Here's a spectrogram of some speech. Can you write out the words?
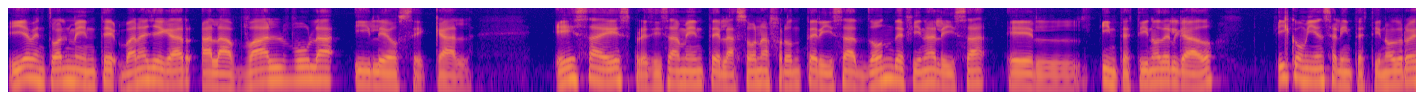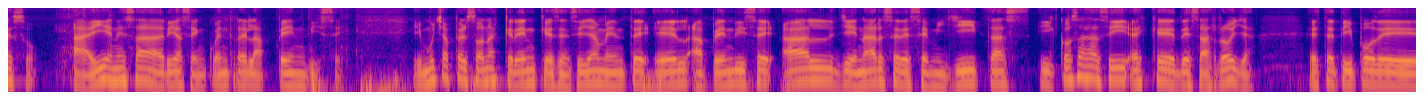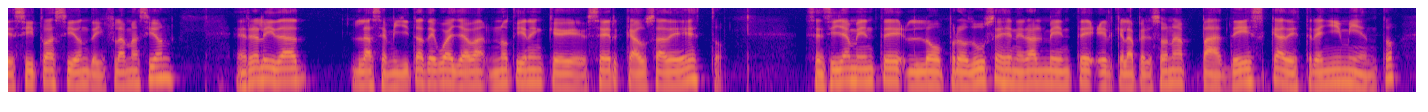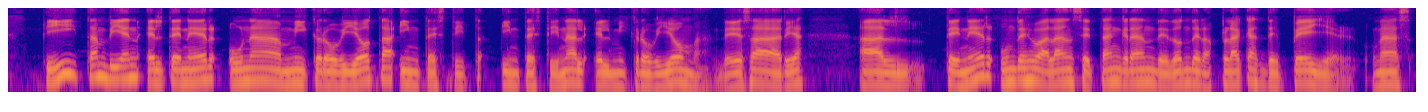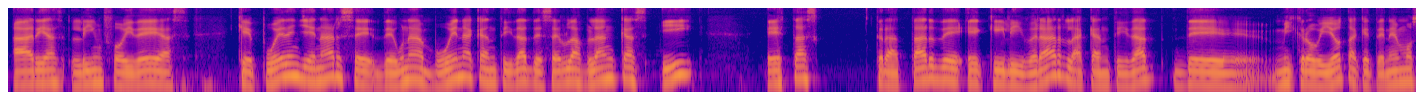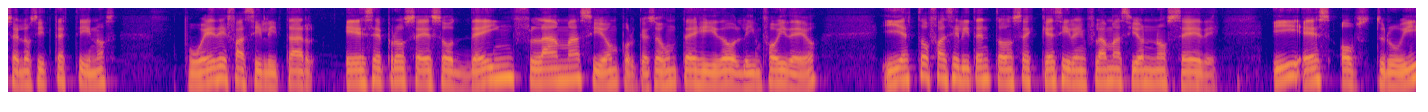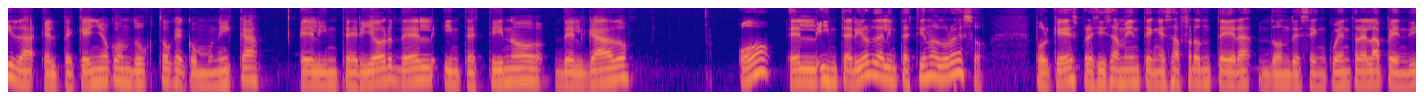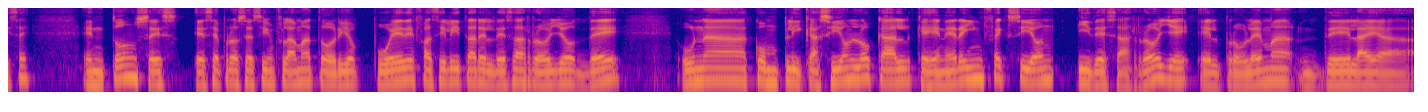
y eventualmente van a llegar a la válvula ileocecal. Esa es precisamente la zona fronteriza donde finaliza el intestino delgado y comienza el intestino grueso. Ahí en esa área se encuentra el apéndice. Y muchas personas creen que sencillamente el apéndice al llenarse de semillitas y cosas así es que desarrolla este tipo de situación de inflamación. En realidad, las semillitas de guayaba no tienen que ser causa de esto. Sencillamente lo produce generalmente el que la persona padezca de estreñimiento y también el tener una microbiota intestinal, el microbioma de esa área, al tener un desbalance tan grande donde las placas de Peyer, unas áreas linfoideas que pueden llenarse de una buena cantidad de células blancas y estas tratar de equilibrar la cantidad de microbiota que tenemos en los intestinos, puede facilitar ese proceso de inflamación, porque eso es un tejido linfoideo, y esto facilita entonces que si la inflamación no cede y es obstruida el pequeño conducto que comunica el interior del intestino delgado o el interior del intestino grueso, porque es precisamente en esa frontera donde se encuentra el apéndice entonces ese proceso inflamatorio puede facilitar el desarrollo de una complicación local que genere infección y desarrolle el problema de la eh,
